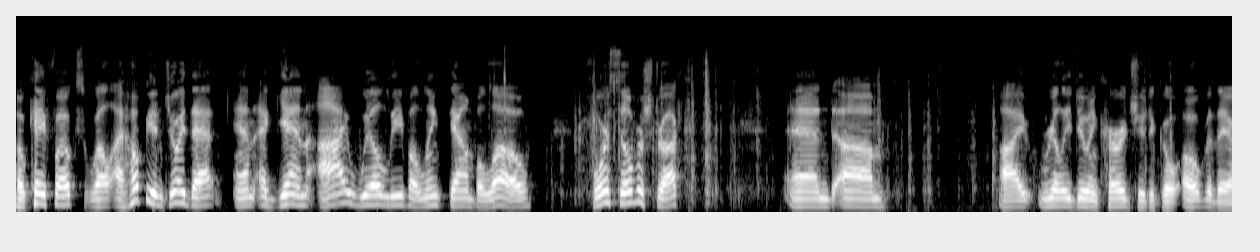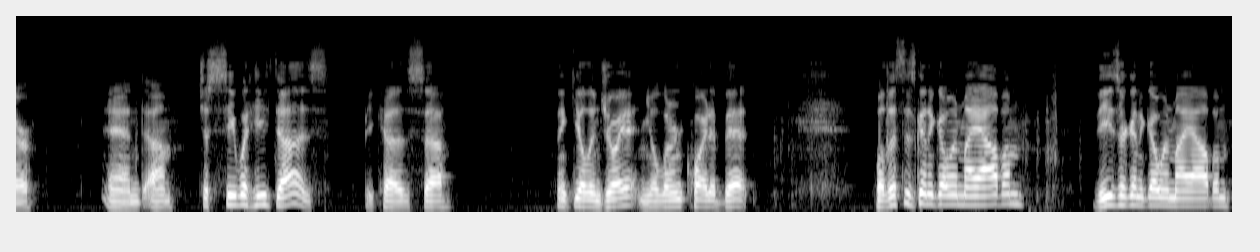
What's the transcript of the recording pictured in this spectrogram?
Okay, folks, well, I hope you enjoyed that. And again, I will leave a link down below for Silverstruck. And um, I really do encourage you to go over there and um, just see what he does because uh, I think you'll enjoy it and you'll learn quite a bit. Well, this is going to go in my album. These are going to go in my album.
